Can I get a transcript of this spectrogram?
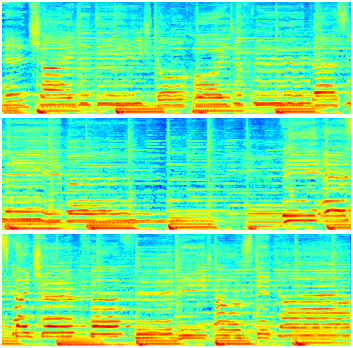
Entscheide dich doch heute für das Leben, Schöpfer für dich ausgedacht.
